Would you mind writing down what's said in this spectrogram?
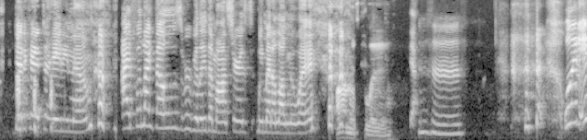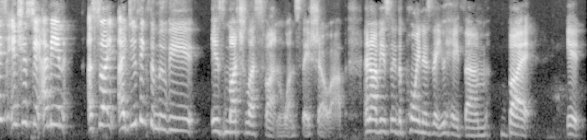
dedicated to hating them. I feel like those were really the monsters we met along the way. Honestly. Yeah. Mm-hmm. well, it is interesting. I mean, Uh, so I, I do think the movie is much less fun once they show up. And obviously the point is that you hate them, but it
